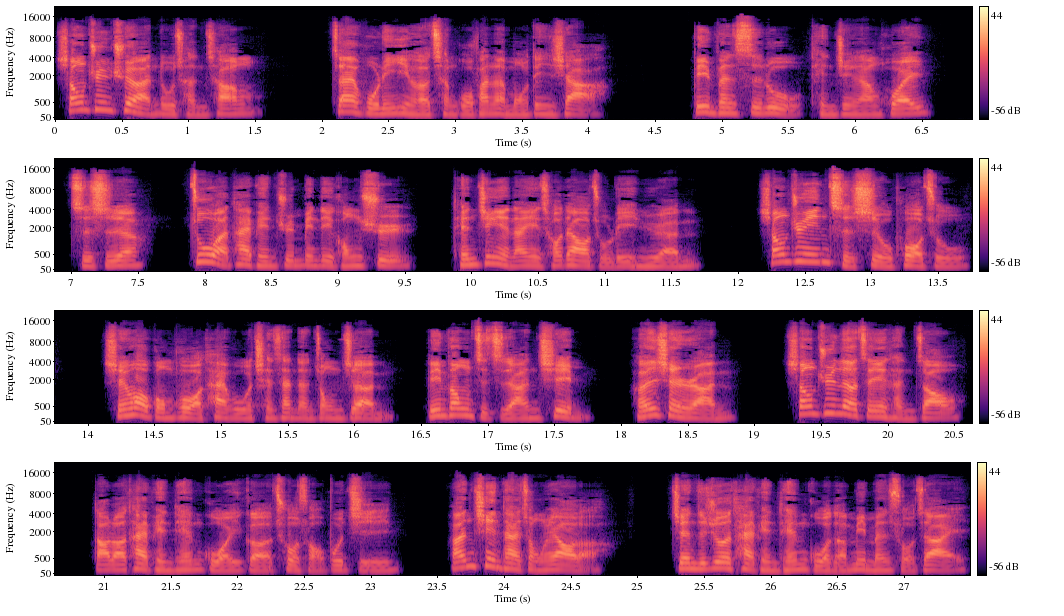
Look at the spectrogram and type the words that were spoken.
湘军却暗度陈仓。在胡林翼和陈国藩的谋定下，兵分四路挺进安徽。此时，驻皖太平军兵力空虚，天津也难以抽调主力营援。湘军因此势如破竹，先后攻破太湖、前山等重镇，兵锋直指安庆。很显然，湘军的这一狠招，打了太平天国一个措手不及。安庆太重要了，简直就是太平天国的命门所在。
